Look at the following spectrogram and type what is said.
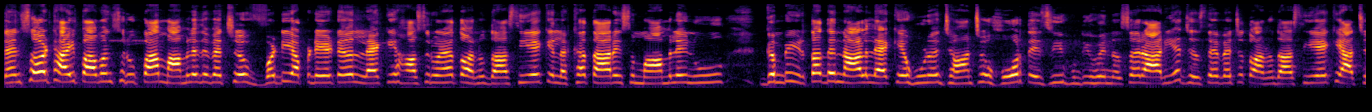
328 ਪਾਵਨ ਸਰੂਪਾ ਮਾਮਲੇ ਦੇ ਵਿੱਚ ਵੱਡੀ ਅਪਡੇਟ ਲੈ ਕੇ ਹਾਜ਼ਰ ਹੋਇਆ। ਤੁਹਾਨੂੰ ਦੱਸ ਦਈਏ ਕਿ ਲਗਾਤਾਰ ਇਸ ਮਾਮਲੇ ਨੂੰ ਗੰਭੀਰਤਾ ਦੇ ਨਾਲ ਲੈ ਕੇ ਹੁਣ ਜਾਂਚ ਹੋਰ ਤੇਜ਼ੀ ਹੁੰਦੀ ਹੋਈ ਨਜ਼ਰ ਆ ਰਹੀ ਹੈ, ਜਿਸ ਦੇ ਵਿੱਚ ਤੁਹਾਨੂੰ ਦੱਸ ਦਈਏ ਕਿ ਅੱਜ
